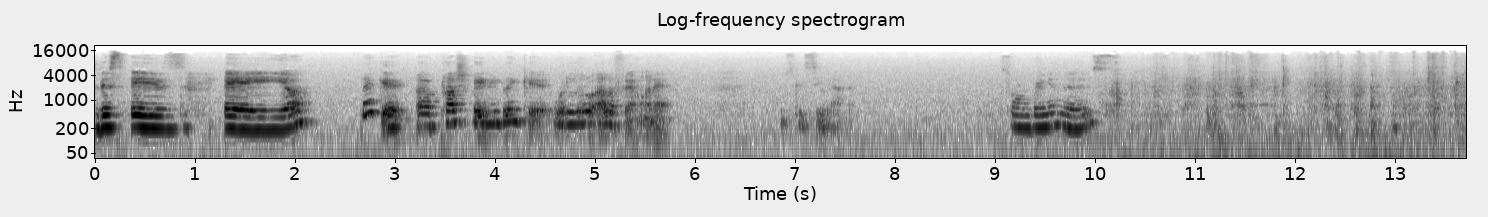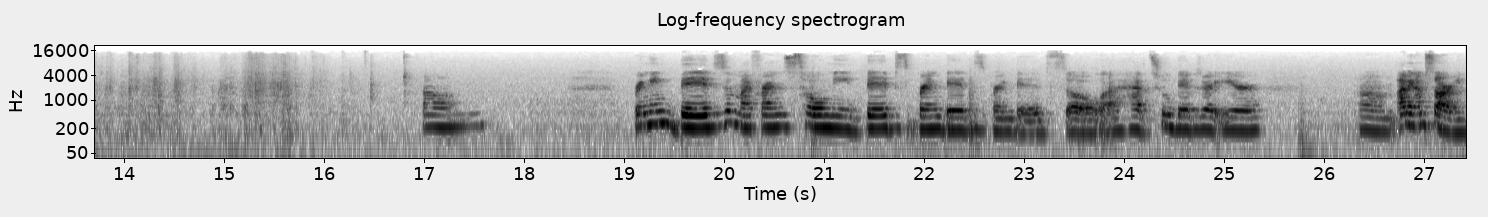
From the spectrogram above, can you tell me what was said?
this is a blanket, a plush baby blanket with a little elephant on it. You can see that. So I'm bringing this. Um, bringing bibs. My friends told me bibs, bring bibs, bring bibs. So I have two bibs right here. Um, I mean, I'm sorry,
